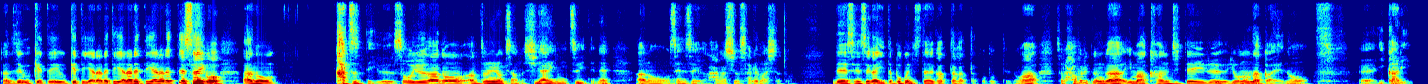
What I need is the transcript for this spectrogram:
感じで受けて受けてやられてやられてやられて最後あの勝つっていうそういうあのアントニオ猪木さんの試合についてねあの先生が話をされましたと。で先生が言った僕に伝えたかったことっていうのはその羽振君が今感じている世の中への、えー、怒り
